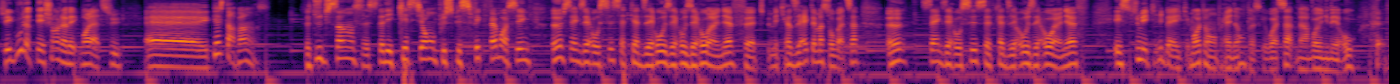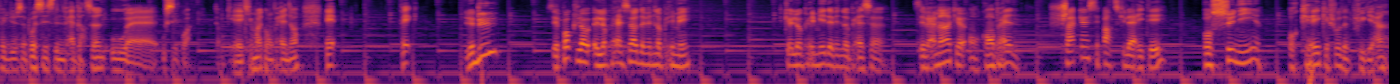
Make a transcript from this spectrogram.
J'ai le goût de t'échanger avec moi là-dessus. Euh, Qu'est-ce que t'en penses? Fait du sens? Si t'as des questions plus spécifiques, fais-moi signe. 1-506-740-0019. Euh, Tu peux m'écrire directement sur WhatsApp. 1-506-740-0019. Et si tu m'écris, ben, écris-moi ton prénom parce que WhatsApp m'envoie un numéro. fait que je sais pas si c'est une vraie personne ou, euh, ou c'est quoi. Donc, écris-moi ton prénom. Mais, le but, c'est pas que l'o- l'oppresseur devienne l'opprimé, que l'opprimé devienne l'oppresseur. C'est vraiment qu'on comprenne chacun ses particularités pour s'unir, pour créer quelque chose de plus grand.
